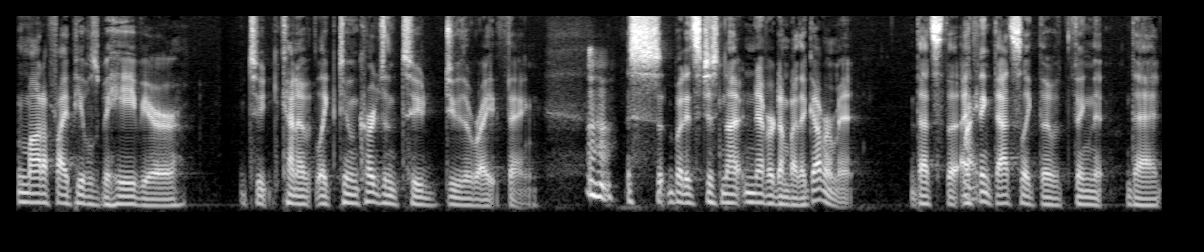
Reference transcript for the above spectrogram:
modify people's behavior to kind of like to encourage them to do the right thing. S- but it's just not never done by the government. That's the, I think that's like the thing that, that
